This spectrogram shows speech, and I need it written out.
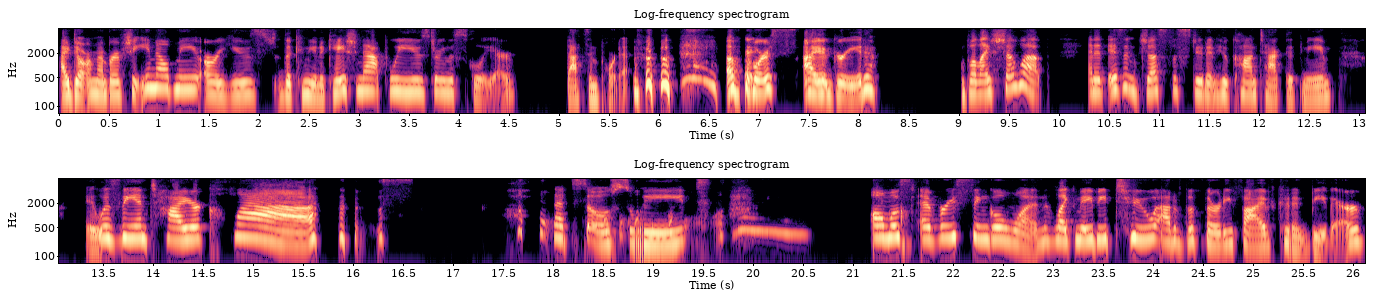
I don't remember if she emailed me or used the communication app we used during the school year. That's important. of course, I agreed. Well, I show up, and it isn't just the student who contacted me, it was the entire class. that's so sweet Almost every single one, like maybe two out of the 35, couldn't be there.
